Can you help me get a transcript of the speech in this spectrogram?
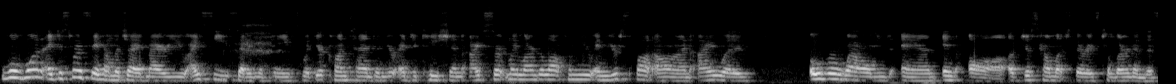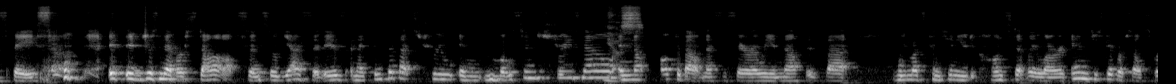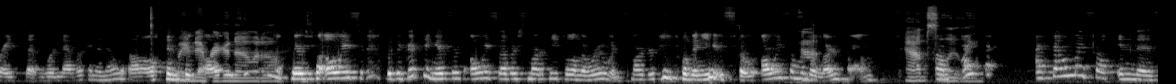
Well, one, I just want to say how much I admire you. I see you setting the pace with your content and your education. I've certainly learned a lot from you, and you're spot on. I was overwhelmed and in awe of just how much there is to learn in this space. it, it just never stops. And so, yes, it is. And I think that that's true in most industries now yes. and not talked about necessarily enough is that we must continue to constantly learn and just give ourselves grace that we're never going to know it all. And we're never going to know it all. There's always, but the good thing is there's always other smart people in the room and smarter people than you. So always someone yeah. to learn from. Absolutely. Um, I, I found myself in this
